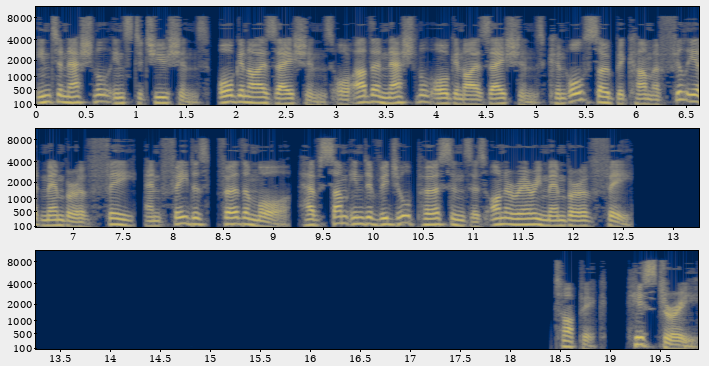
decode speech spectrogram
international institutions, organizations or other national organizations can also become affiliate member of FEE, and feeders, furthermore, have some individual persons as honorary member of FEE. History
